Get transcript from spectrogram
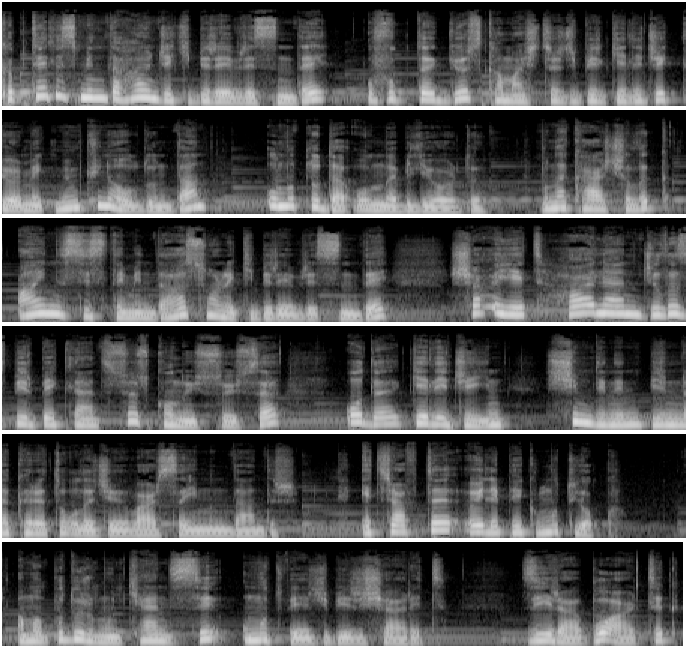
Kapitalizmin daha önceki bir evresinde ufukta göz kamaştırıcı bir gelecek görmek mümkün olduğundan umutlu da olunabiliyordu. Buna karşılık aynı sistemin daha sonraki bir evresinde şayet halen cılız bir beklenti söz konusuysa o da geleceğin şimdinin bir nakaratı olacağı varsayımındandır. Etrafta öyle pek umut yok. Ama bu durumun kendisi umut verici bir işaret. Zira bu artık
